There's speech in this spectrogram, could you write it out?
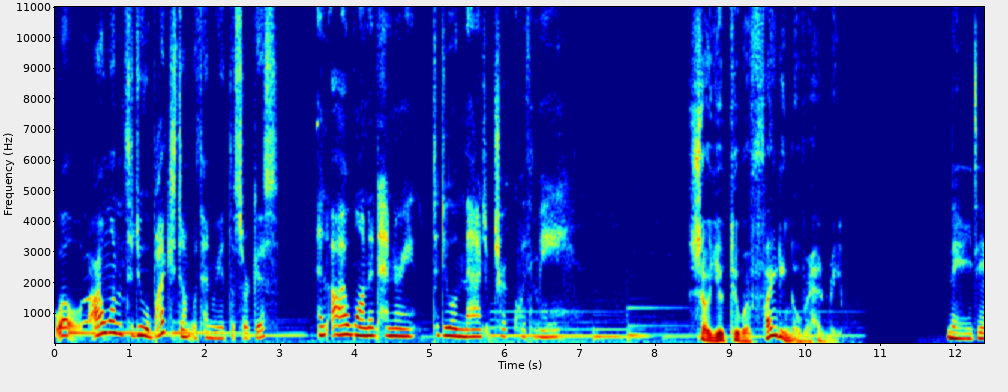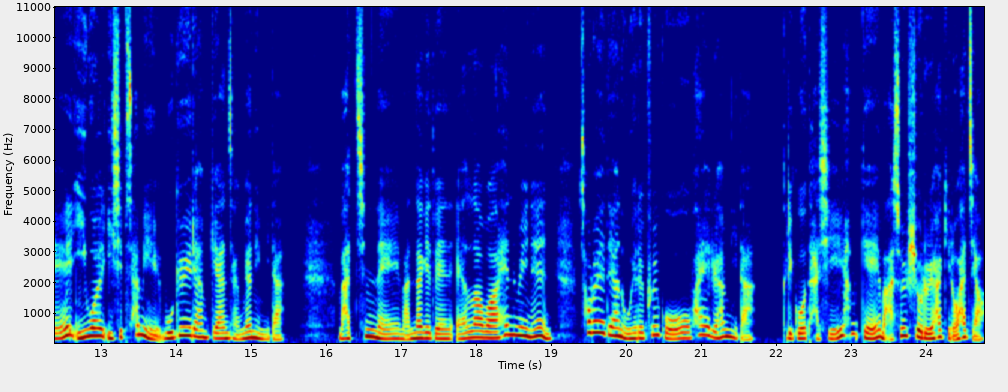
Well, I wanted to do a bike stunt with Henry at the circus. And I wanted Henry to do a magic trick with me. So you two were fighting over Henry. 네, 이제 2월 23일 목요일에 함께한 장면입니다. 마침내 만나게 된 엘라와 헨리는 서로에 대한 오해를 풀고 화해를 합니다. 그리고 다시 함께 마술쇼를 하기로 하죠.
